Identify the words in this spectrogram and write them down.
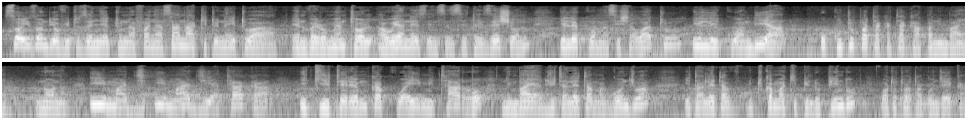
So hizo ndio vitu zenye tunafanya sana, kitu inaitwa environmental awareness and sensitization, ile kuhamasisha watu ili kuambia ukutupa takataka hapa ni mbaya. Unaona? Hii maji, hii maji ya taka ikiteremka kwa hii mitaro ni mbaya juu italeta magonjwa italeta vitu kama kipindupindu watoto watagonjeka.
